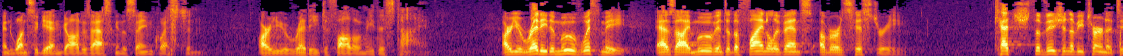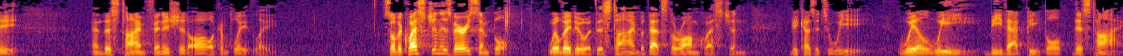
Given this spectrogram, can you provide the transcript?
And once again, God is asking the same question. Are you ready to follow me this time? Are you ready to move with me as I move into the final events of Earth's history. Catch the vision of eternity, and this time finish it all completely. So the question is very simple. Will they do it this time? But that's the wrong question because it's we. Will we be that people this time?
